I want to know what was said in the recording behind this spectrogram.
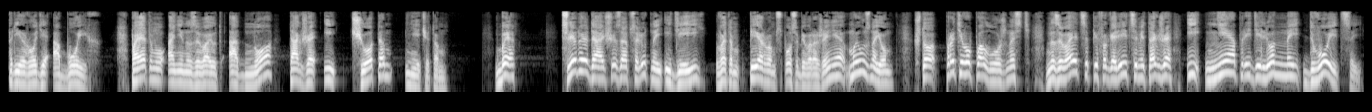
природе обоих. Поэтому они называют одно также и четом, нечетом. Б. Следуя дальше за абсолютной идеей, в этом первом способе выражения мы узнаем, что противоположность называется пифагорейцами также и неопределенной двоицей.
